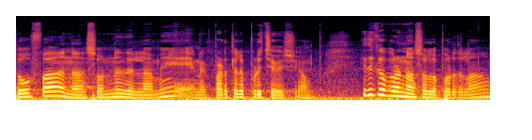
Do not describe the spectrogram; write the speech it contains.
சோஃபா நான் சொன்னது எல்லாமே எனக்கு படத்தில் பிடிச்ச விஷயம். இதுக்கப்புறம் நான் சொல்ல போகிறதெல்லாம்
